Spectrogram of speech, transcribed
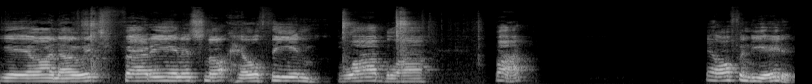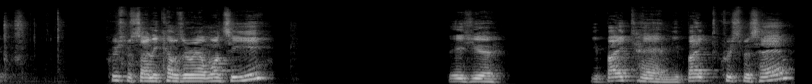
Yeah, I know, it's fatty and it's not healthy and blah, blah. But, how often do you eat it? Christmas only comes around once a year. There's your, your baked ham, your baked Christmas ham.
